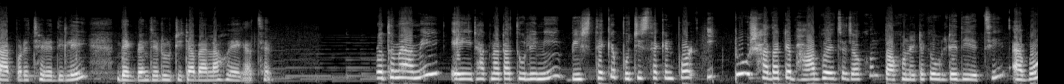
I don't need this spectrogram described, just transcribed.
তারপরে ছেড়ে দিলেই দেখবেন যে রুটিটা বেলা হয়ে গেছে। প্রথমে আমি এই ঢাকনাটা তুলে নিই। বিশ থেকে পঁচিশ সেকেন্ড পর একটু সাদাটে ভাব হয়েছে যখন, তখন এটাকে উল্টে দিয়েছি এবং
